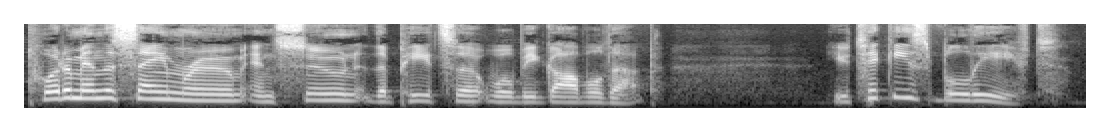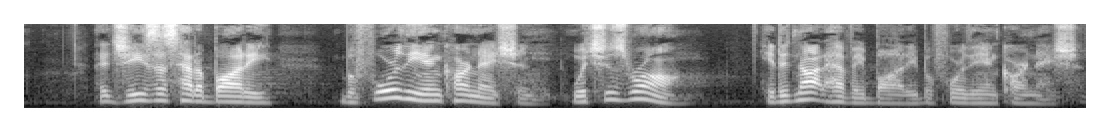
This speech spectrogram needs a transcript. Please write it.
Put them in the same room, and soon the pizza will be gobbled up. Eutyches believed that Jesus had a body before the incarnation, which is wrong. He did not have a body before the incarnation.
